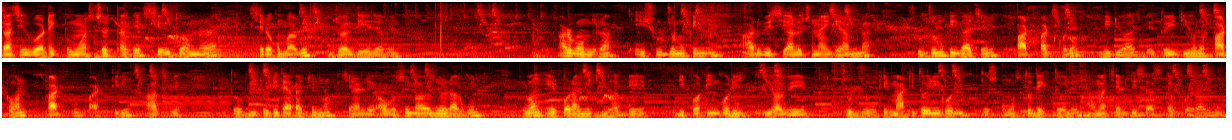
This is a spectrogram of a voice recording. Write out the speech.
গাছের গোড়াটা একটু ময়েশ্চার থাকে, সেহেতু আপনারা সেরকমভাবে জল দিয়ে যাবেন। আর বন্ধুরা, এই সূর্যমুখী নিয়ে আর বেশি আলোচনায় গেলাম না। সূর্যমুখী গাছে পার্ট পার্ট করে ভিডিও আসবে। তো এটি হলো part one part two part three আসবে। তো ভিডিওটি দেখার জন্য চ্যানেলে অবশ্যই নজর রাখবেন এবং এরপর আমি কীভাবে রিপোর্টিং করি, কীভাবে সূর্যমুখীর মাটি তৈরি করি, তো সমস্ত দেখতে হলে আমার চ্যানেলটি সাবস্ক্রাইব করে রাখবেন।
